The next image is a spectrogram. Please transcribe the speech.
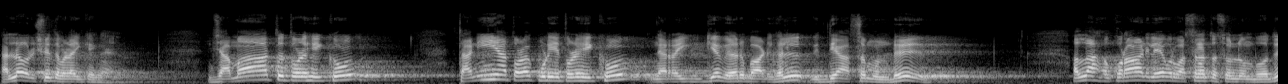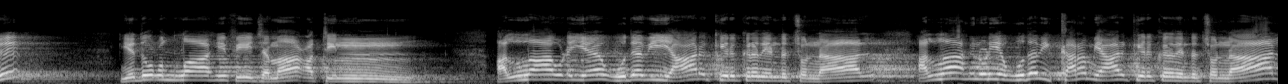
நல்ல ஒரு விஷயத்தை விளைவிக்கங்க ஜமாத்து தொழுகைக்கும் தனியாக தொழக்கூடிய தொழுகைக்கும் நிறைய வேறுபாடுகள் வித்தியாசம் உண்டு. அல்லாஹ் குரானிலே ஒரு வசனத்தை சொல்லும்போது எதுல்லாஹி ஃபி ஜமாஅத்தின். அல்லாஹ்வுடைய உதவி யாருக்கு இருக்கிறது என்று சொன்னால் அல்லாஹினுடைய உதவி கரம் யாருக்கு இருக்கிறது என்று சொன்னால்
